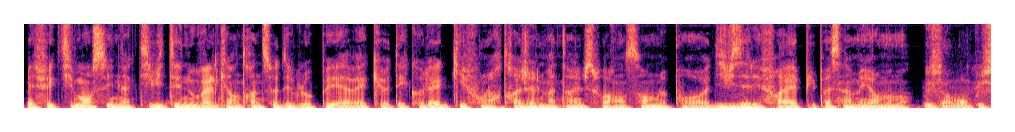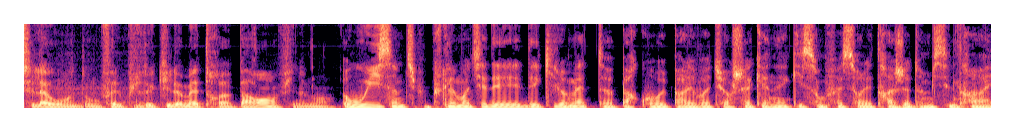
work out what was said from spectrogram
Mais effectivement, c'est une activité nouvelle qui est en train de se développer avec des collègues qui font leur trajet le matin et le soir ensemble pour euh, diviser les frais et puis passer un meilleur moment. Généralement, en plus, c'est là où on fait le plus de kilomètres par an, finalement. Oui, c'est un petit peu plus de la moitié des, des kilomètres parcourus par les voitures chaque année qui sont faits sur les trajets domicile-travail.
